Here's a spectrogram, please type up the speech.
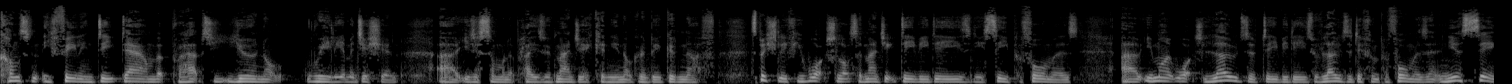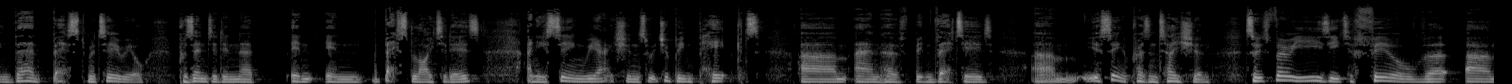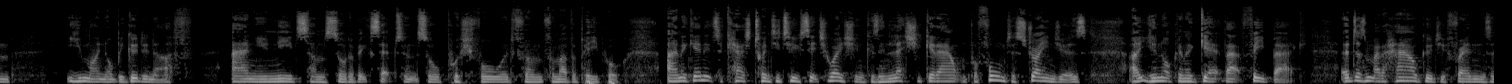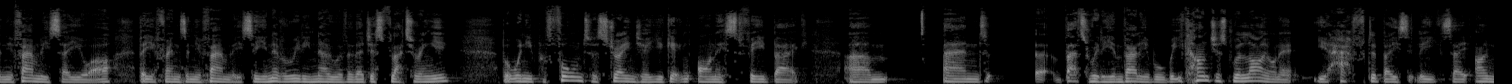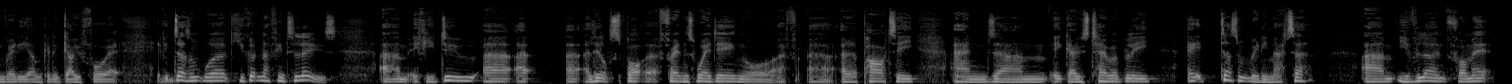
constantly feeling deep down that perhaps you're not really a magician. Uh, you're just someone that plays with magic and you're not going to be good enough. Especially if you watch lots of magic DVDs and you see performers, uh, you might watch loads of DVDs with loads of different performers and you're seeing their best material presented in their in in the best light it is, and you're seeing reactions which have been picked um, and have been vetted. Um, you're seeing a presentation, so it's very easy to feel that um, you might not be good enough and you need some sort of acceptance or push forward from, from other people. And again, it's a catch 22 situation because unless you get out and perform to strangers, uh, you're not going to get that feedback. It doesn't matter how good your friends and your family say you are, they're your friends and your family, so you never really know whether they're just flattering you. But when you perform to a stranger, you're getting honest feedback. Um, and uh, that's really invaluable. But you can't just rely on it. You have to basically say, "I'm ready. I'm going to go for it." If it doesn't work, you've got nothing to lose. Um, if you do uh, a, a, little spot at a friend's wedding or a, uh, at a party and um, it goes terribly, it doesn't really matter. Um, you've learned from it.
